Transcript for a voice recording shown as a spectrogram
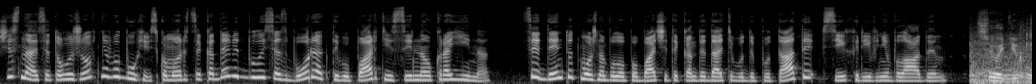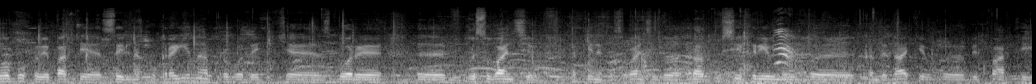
16 жовтня в Обухівському РЦКД відбулися збори активу партії Сильна Україна. Цей день тут можна було побачити кандидатів у депутати всіх рівнів влади. Сьогодні у Обухові партія Сильна Україна проводить е, збори е, висуванців, партійних висуванців до рад усіх рівнів е, кандидатів від партії,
